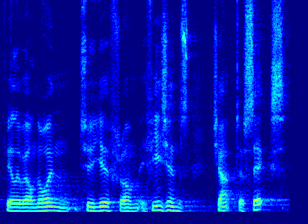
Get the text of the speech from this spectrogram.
fairly well known to you from Ephesians chapter 6,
